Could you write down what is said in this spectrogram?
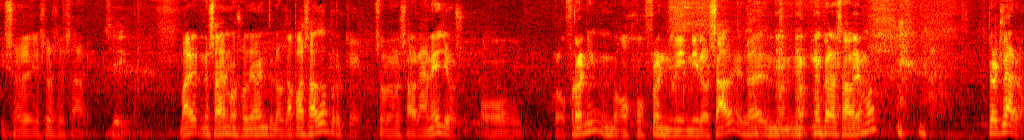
Y eso, eso se sabe. Sí. ¿Vale? No sabemos obviamente lo que ha pasado porque solo lo sabrán ellos o, o Froning, o Froning ni, ni lo sabe, ¿sabes? No- no- nunca lo sabremos. Pero claro,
